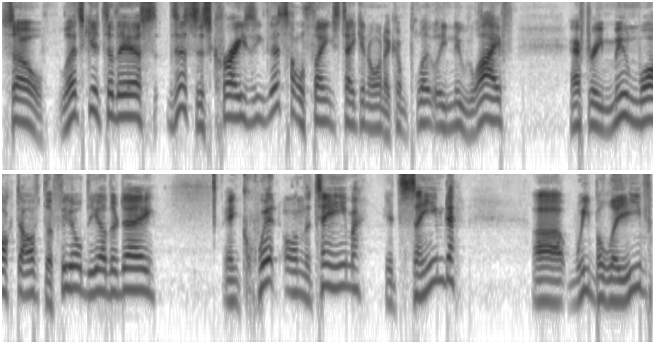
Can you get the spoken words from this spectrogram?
So let's get to this. This is crazy. This whole thing's taken on a completely new life after he moonwalked off the field the other day and quit on the team, it seemed. Uh, we believe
